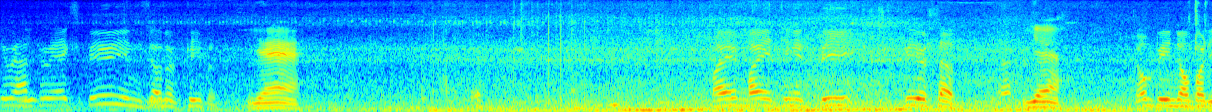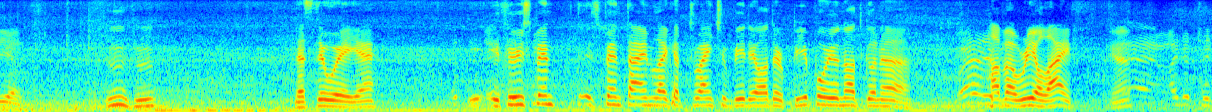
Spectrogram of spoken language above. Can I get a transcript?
you have to experience other people. yeah, My my thing is be be yourself. yeah. Don't be nobody else. Mm-hmm. That's the way, yeah. If you spend spend time like uh, trying to be the other people, you're not gonna Well, have a real life. Yeah. uh, I just take,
